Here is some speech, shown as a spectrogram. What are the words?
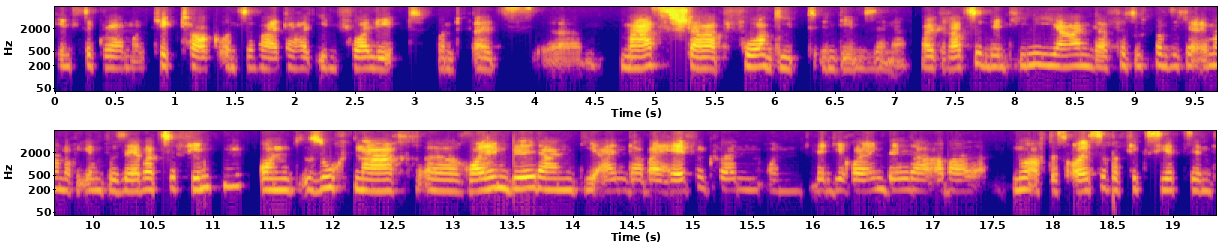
Instagram und TikTok und so weiter halt ihnen vorlebt und als äh, Maßstab vorgibt in dem Sinne. Weil gerade so in den Teenie-Jahren, da versucht man sich ja immer noch irgendwo selber zu finden und sucht nach äh, Rollenbildern, die einem dabei helfen können. Und wenn die Rollenbilder aber nur auf das Äußere fixiert sind,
